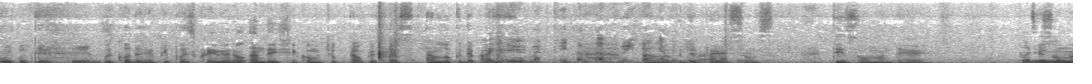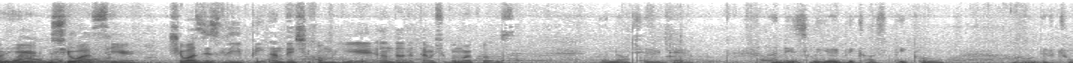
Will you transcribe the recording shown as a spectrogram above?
we could hear screams. We could hear people scream, you know, and then she come to talk with us and look at the and look at the persons. This woman there, Con this woman here, she was here. She was sleeping and then she come here and the other time she go more close. And now she's there. And it's weird because people go there to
